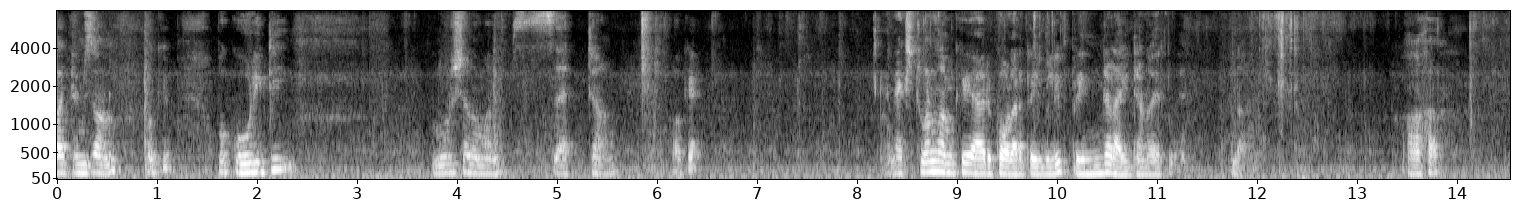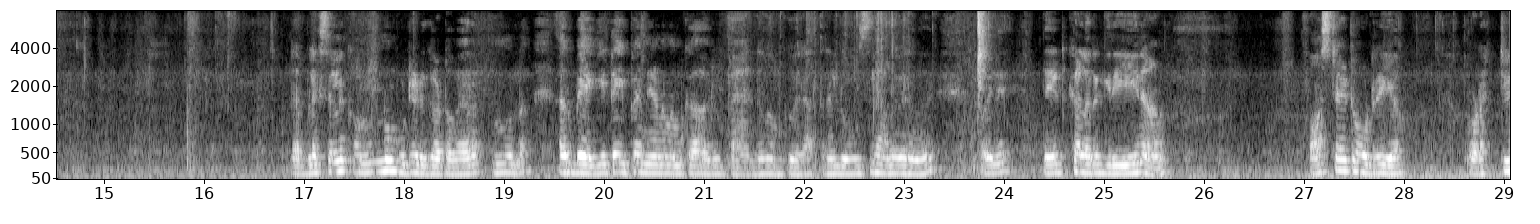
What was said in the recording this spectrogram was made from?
ബട്ടൺസ് ആണ്. ഓക്കെ അപ്പോൾ ക്വാളിറ്റി നൂറ് ശതമാനം സെറ്റാണ് ഓക്കെ നെക്സ്റ്റ് വൺ നമുക്ക് ആ ഒരു കോളർ ടൈപ്പിൽ പ്രിന്റഡ് ആയിട്ടാണ് വരുന്നത്? ആഹാ. ഡബിൾ എക്സലിന് കണ്ണും കൂട്ടി എടുക്കുക കേട്ടോ വേറെ ഒന്നുമില്ല. അത് ബാഗി ടൈപ്പ് തന്നെയാണ് നമുക്ക് ആ ഒരു പാന്റ് നമുക്ക് വരിക അത്രയും ലൂസിലാണ് വരുന്നത്. അതിൽ തേർഡ് കളർ ഗ്രീൻ ആണ്. ഫാസ്റ്റായിട്ട് ഓർഡർ ചെയ്യുക പ്രൊഡക്റ്റ്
